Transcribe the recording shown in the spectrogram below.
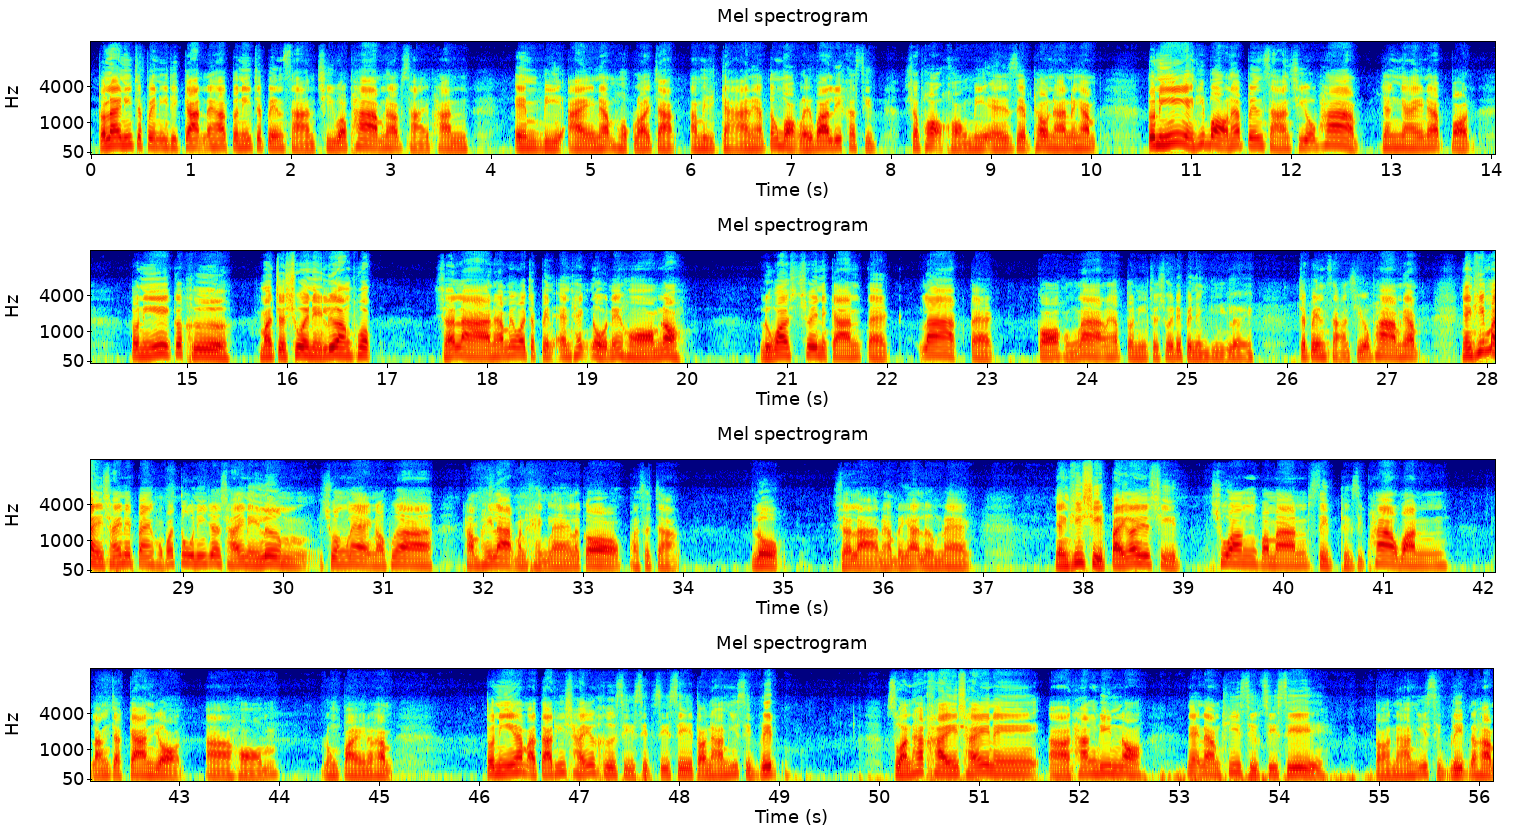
ตัวแรกนี้จะเป็นอีทิกัสนะครับ ตัวนี้จะเป็นสารชีวภาพนะครับ สายพันธุ์ MBI นะครับ 600 จากอเมริกานะครับ ต้องบอกเลยว่าลิขสิทธิ์เฉพาะของ BASF เท่านั้นนะครับ ตัวนี้อย่างที่บอกนะครับเป็นสารชีวภาพยังไงนะครับปอดตัวนี้ก็คือมันจะช่วยในเรื่องพวก เชื้อรานะครับไม่ว่าจะเป็นแอนเทคโนดในหอมเนาะหรือว่าช่วยในการแตกรากแตกกอของรากนะครับ ตัวนี้จะช่วยได้เป็นอย่างดีเลย จะเป็นสารชีวภาพนะครับ อย่างที่ใหม่ใช้ในแปลงของประตูนี้จะใช้ในเริ่มช่วงแรกเนาะเพื่อทำให้รากมันแข็งแรง แล้วก็ปราศจากโรคเชื้อรานะครับ ระยะเริ่มแรก อย่างที่ฉีดไปก็จะฉีดช่วงประมาณ 10ถึง15 วัน หลังจากการหยอดอหอมลงไปนะครับ ตัวนี้นะครับอัตราที่ใช้ก็คือ 40ซีซีต่อน้ำ20 ลิตร ส่วนถ้าใครใช้ในาทางดินเนาะแนะนำที่ 10ซีซีต่อน้ำ20 ลิตรนะครับ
